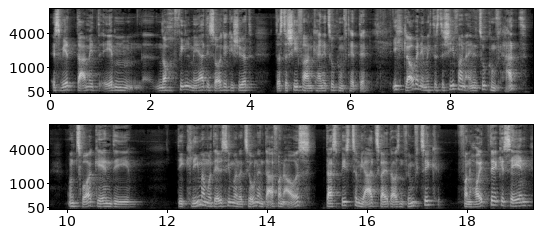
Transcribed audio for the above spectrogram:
Es wird damit eben noch viel mehr die Sorge geschürt, dass das Skifahren keine Zukunft hätte. Ich glaube nämlich, dass das Skifahren eine Zukunft hat. Und zwar gehen die, die Klimamodellsimulationen davon aus, dass bis zum Jahr 2050 von heute gesehen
